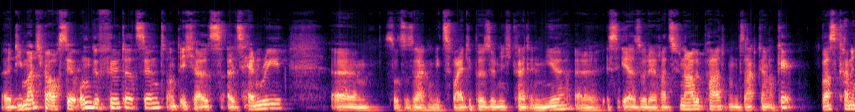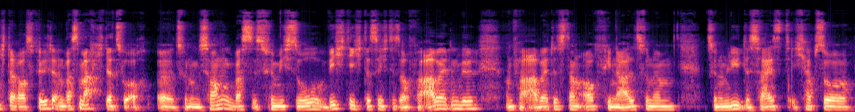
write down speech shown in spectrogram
äh, die manchmal auch sehr ungefiltert sind. Und ich als, als Henry, äh, sozusagen die zweite Persönlichkeit in mir, äh, ist eher so der rationale Part und sagt dann, okay, was kann ich daraus filtern, was mache ich dazu auch äh, zu einem Song, was ist für mich so wichtig, dass ich das auch verarbeiten will? Und verarbeite es dann auch final zu einem zu einem Lied. Das heißt, ich habe so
